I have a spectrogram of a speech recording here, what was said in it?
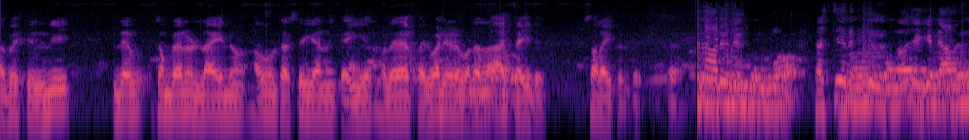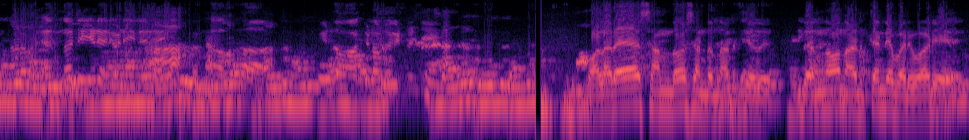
അപ്പോൾ കിഡ്നിന്റെ കംപ്ലൈന്റ് ഉണ്ടായിരുന്നു അതും ടെസ്റ്റ് ചെയ്യാനും കൈ വളരെ പരിപാടികൾ വളരെ റാറ്റായിട്ട് സാറായിട്ടുണ്ട്. ടെസ്റ്റ് വളരെ സന്തോഷമുണ്ട് നടത്തിയത്. ഇതെന്നോ നടത്തേണ്ട പരിപാടിയായിരുന്നു.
